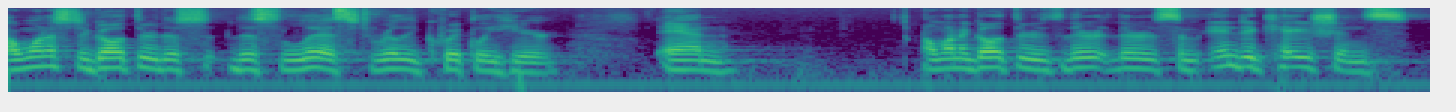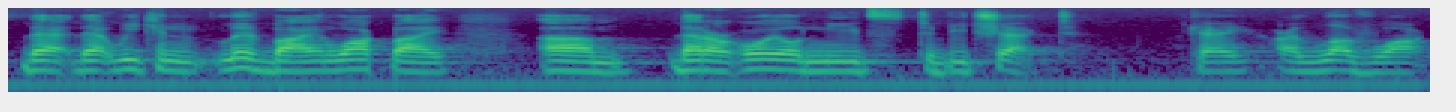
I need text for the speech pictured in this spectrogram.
I want us to go through this, this list really quickly here. And I want to go through, there, there's some indications that, that we can live by and walk by um, that our oil needs to be checked. Okay? Our love walk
